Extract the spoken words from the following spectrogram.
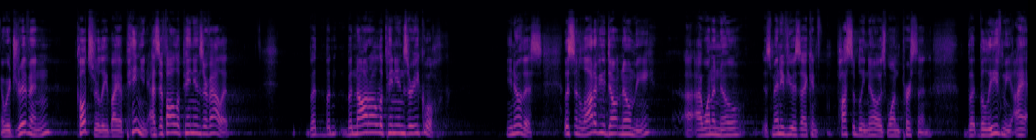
and we're driven culturally by opinion, as if all opinions are valid. But, but, but not all opinions are equal. You know this. Listen, a lot of you don't know me. I, I want to know as many of you as I can possibly know as one person. But believe me, I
